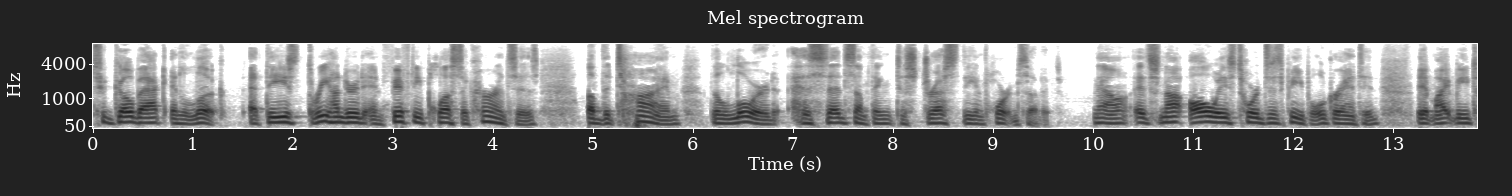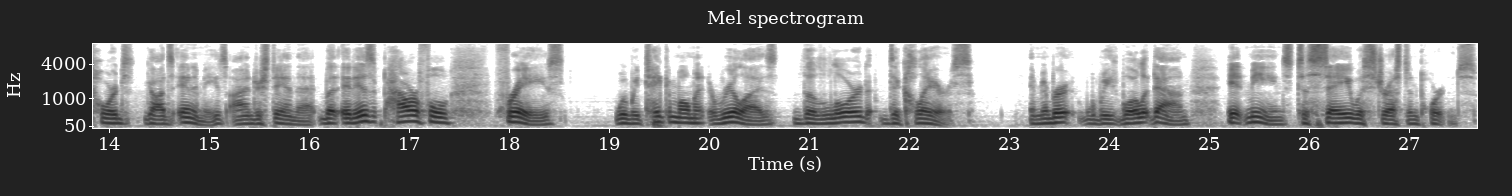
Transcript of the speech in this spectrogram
to go back and look at these 350 plus occurrences of the time the Lord has said something to stress the importance of it. Now, it's not always towards his people, granted. It might be towards God's enemies. I understand that. But it is a powerful phrase when we take a moment to realize the Lord declares. And remember, when we boil it down, it means to say with stressed importance.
